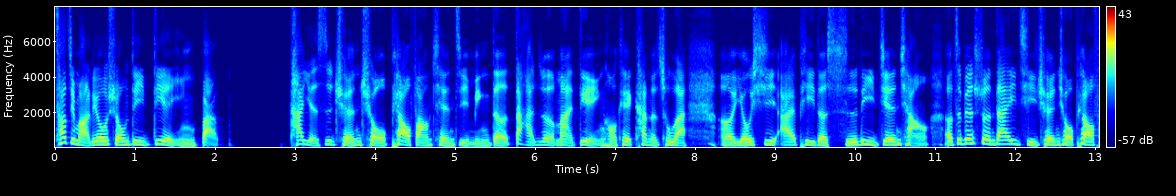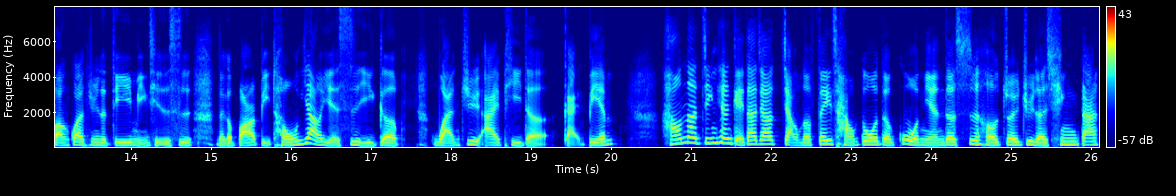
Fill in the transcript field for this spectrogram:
超级马里奥兄弟》电影版。它也是全球票房前几名的大热卖电影，可以看得出来，呃，游戏 IP 的实力坚强。呃，这边顺带一提，全球票房冠军的第一名其实是那个 Barbie，同样也是一个玩具 IP 的改编。好，那今天给大家讲了非常多的过年的适合追剧的清单，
